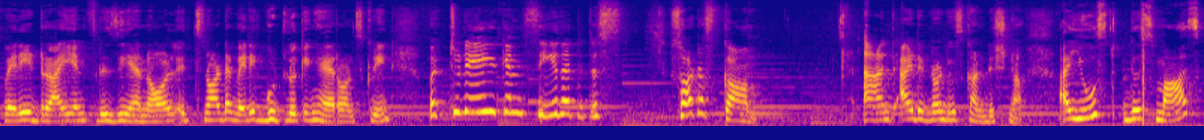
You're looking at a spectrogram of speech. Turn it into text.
very dry and frizzy and all. It's not a very good looking hair on screen. But today you can see that it is sort of calm. And I did not use conditioner. I used this mask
